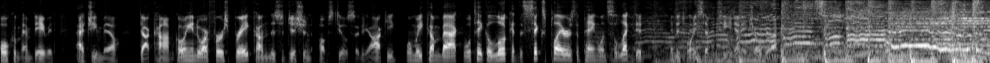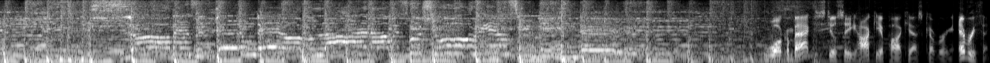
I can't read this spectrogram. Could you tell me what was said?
holcombmdavid at gmail Going into our first break on this edition of Steel City Hockey. When we come back, we'll take a look at the six players the Penguins selected in the 2017 NHL Draft. Welcome back to Steel City Hockey, a podcast covering everything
